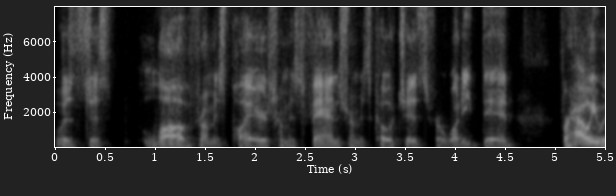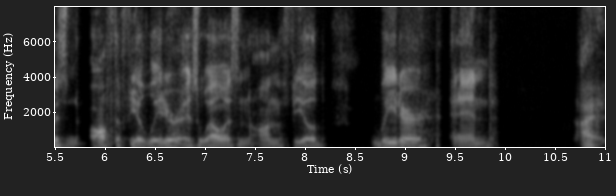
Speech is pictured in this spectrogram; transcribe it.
was just love from his players, from his fans, from his coaches for what he did, for how he was an off the field leader as well as an on the field leader. And I,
